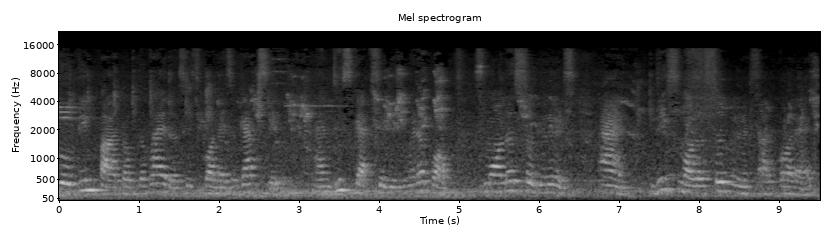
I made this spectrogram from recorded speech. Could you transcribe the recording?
Protein part of the virus is called as a capsid and this capsid is made up of smaller subunits and these smaller subunits are called as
